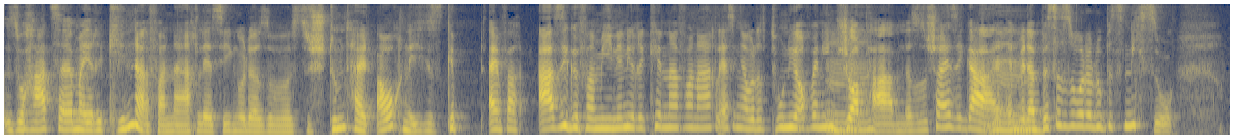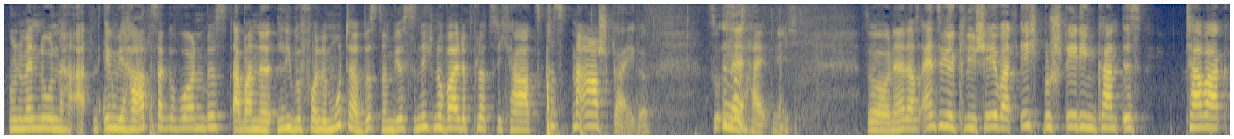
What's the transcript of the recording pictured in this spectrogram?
so Harzer immer ihre Kinder vernachlässigen oder sowas, das stimmt halt auch nicht. Es gibt einfach assige Familien ihre Kinder vernachlässigen, aber das tun die auch, wenn die einen Job haben. Das ist scheißegal. Entweder bist du so oder du bist nicht so. Und wenn du ein, irgendwie Harzer geworden bist, aber eine liebevolle Mutter bist, dann wirst du nicht nur, weil du plötzlich Harz kriegst, eine Arschgeige. So ist Nee. es halt nicht. So, ne, das einzige Klischee, was ich bestätigen kann, ist Tabak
